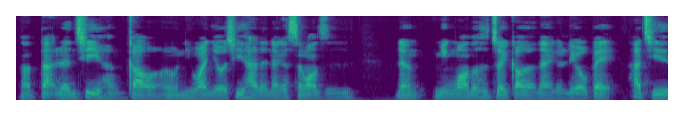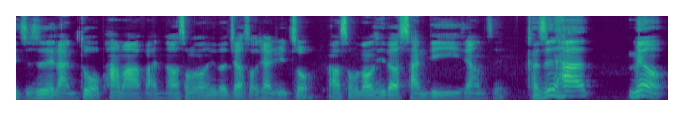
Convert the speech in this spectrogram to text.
然后大人气很高。呃，你玩游戏，他的那个声望值、人名望都是最高的那个刘备，他其实只是懒惰、怕麻烦，然后什么东西都叫手下去做，然后什么东西都闪第一这样子。可是他没有。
